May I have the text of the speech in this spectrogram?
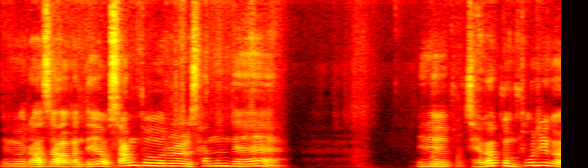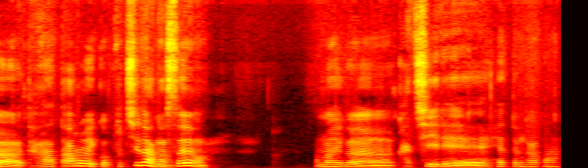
이거 라자 아가인데요. 쌍두를 샀는데 이게 제각금 뿌리가 다 따로 있고 붙지도 않았어요. 아마 이거 같이 이래 했던가 봐.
